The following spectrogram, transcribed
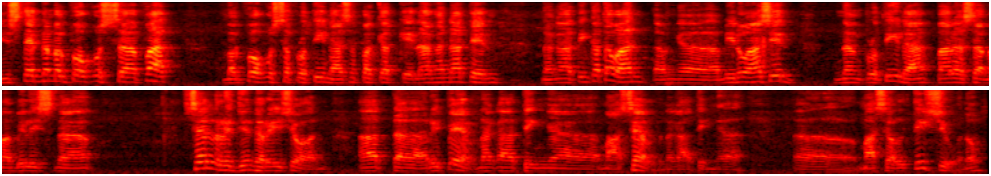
Instead na mag-focus sa fat, mag-focus sa protina sapagkat kailangan natin ng ating katawan ang uh, amino acid ng protina para sa mabilis na cell regeneration at uh, repair ng ating uh, muscle, ng ating uh, uh, muscle tissue. Ano?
